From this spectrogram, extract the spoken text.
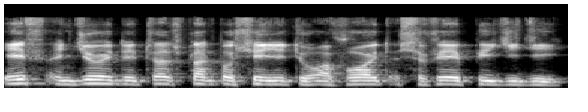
if and during the transplant procedure to avoid severe PGD?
